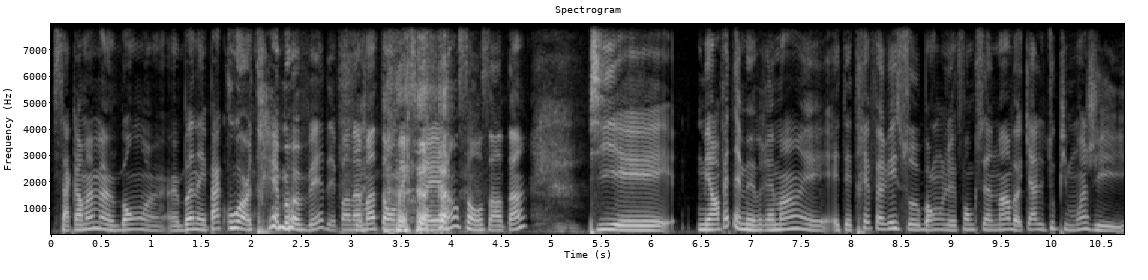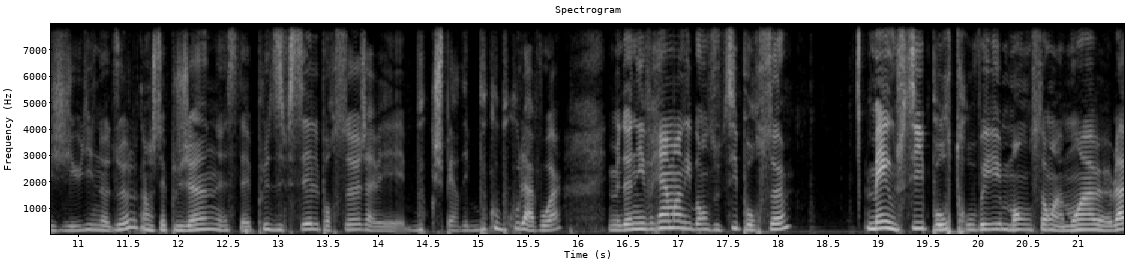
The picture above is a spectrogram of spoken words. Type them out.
ça a quand même un bon, un, un bon impact ou un très mauvais, dépendamment de ton expérience, on s'entend. Puis, euh, mais en fait, elle m'a vraiment euh, était très ferrée sur bon, le fonctionnement vocal et tout. Puis moi, j'ai eu des nodules quand j'étais plus jeune. C'était plus difficile pour ça. J'avais beaucoup, je perdais beaucoup, beaucoup la voix. Il me donnait vraiment des bons outils pour ça. Mais aussi pour trouver mon son à moi, blablabla.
